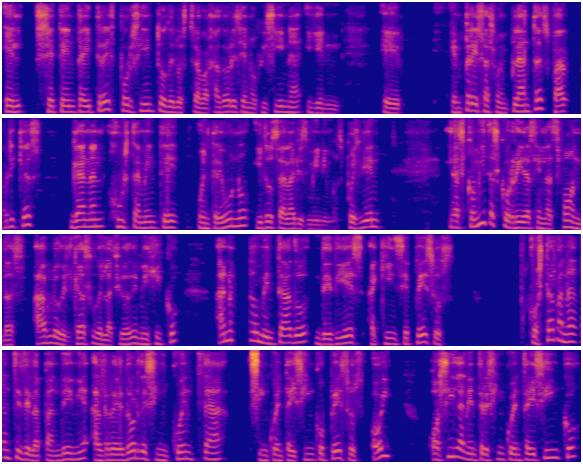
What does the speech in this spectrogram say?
el 73% de los trabajadores en oficina y en eh, empresas o en plantas, fábricas, ganan justamente o entre uno y dos salarios mínimos. Pues bien, las comidas corridas en las fondas, hablo del caso de la Ciudad de México, han aumentado de 10 a 15 pesos. Costaban antes de la pandemia alrededor de 50, 55 pesos. Hoy oscilan entre 55,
